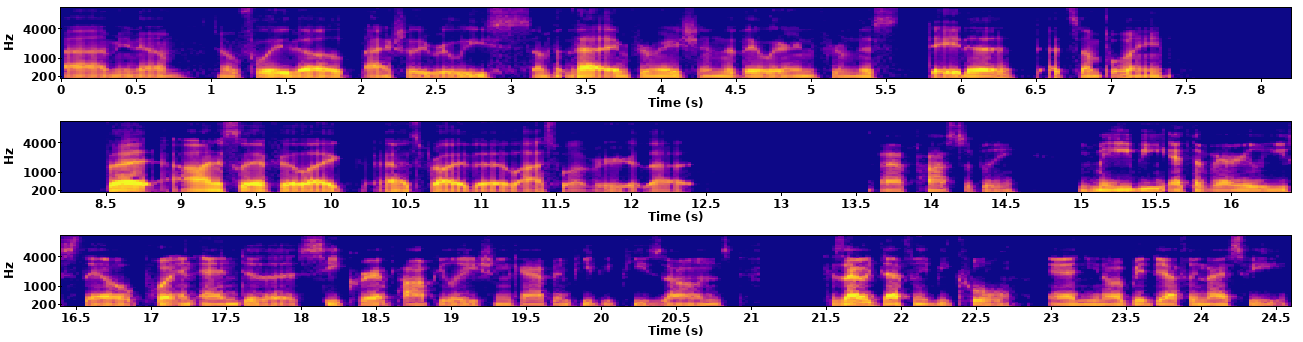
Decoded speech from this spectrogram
um, you know, hopefully they'll actually release some of that information that they learned from this data at some point. But honestly, I feel like that's probably the last we'll ever hear that. Uh, possibly. Maybe at the very least, they'll put an end to the secret population cap in PvP zones. Because that would definitely be cool. And, you know, it'd be definitely nice to be,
